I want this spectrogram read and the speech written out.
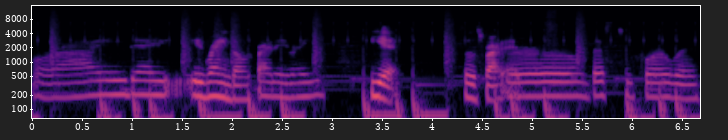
Friday. It rained on Friday, right? Yeah. So it's Friday. Girl, that's too far away.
